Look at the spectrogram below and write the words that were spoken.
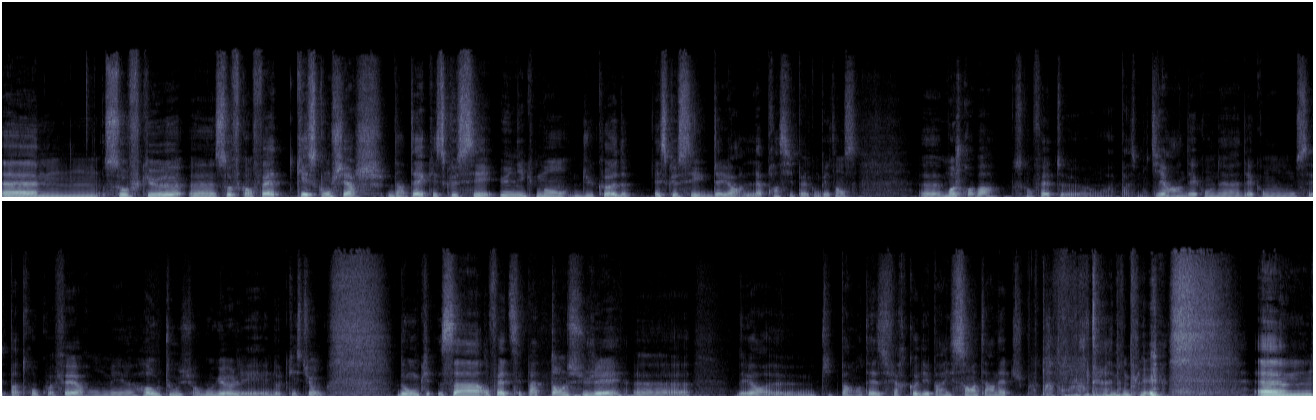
Euh, sauf que, euh, sauf qu'en fait, qu'est-ce qu'on cherche d'un tech? Est-ce que c'est uniquement du code? Est-ce que c'est d'ailleurs la principale compétence? Moi, je crois pas, parce qu'en fait, on va pas se mentir. Hein, dès qu'on dès qu'on sait pas trop quoi faire, on met how to sur Google et notre question. Donc ça, en fait, c'est pas tant le sujet. D'ailleurs, petite parenthèse, faire coder pareil sans Internet, je vois pas trop l'intérêt non plus.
